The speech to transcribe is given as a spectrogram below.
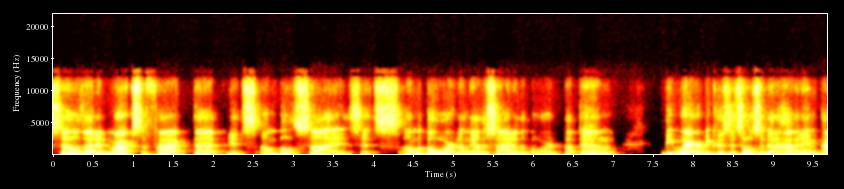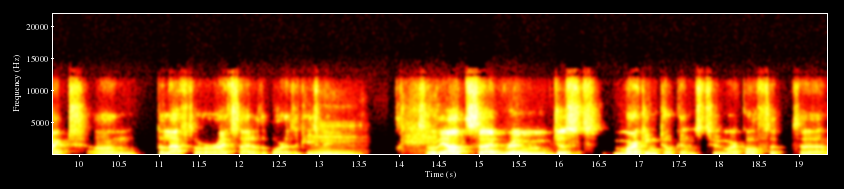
so that it marks the fact that it's on both sides. It's on the board, on the other side of the board, but mm-hmm. then mm-hmm. beware because it's also going to have an impact on the left or right side of the board as the case may be. Mm. So the outside rim just marking tokens to mark off that uh,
